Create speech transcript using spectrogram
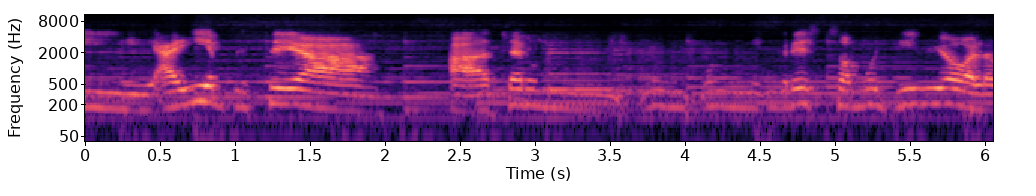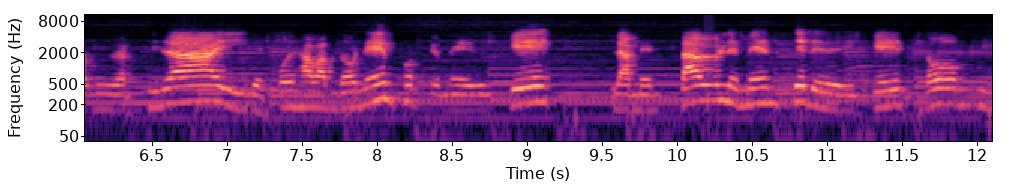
y ahí empecé a, a hacer un ingreso muy tibio a la universidad y después abandoné porque me dediqué, lamentablemente le dediqué todo mi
